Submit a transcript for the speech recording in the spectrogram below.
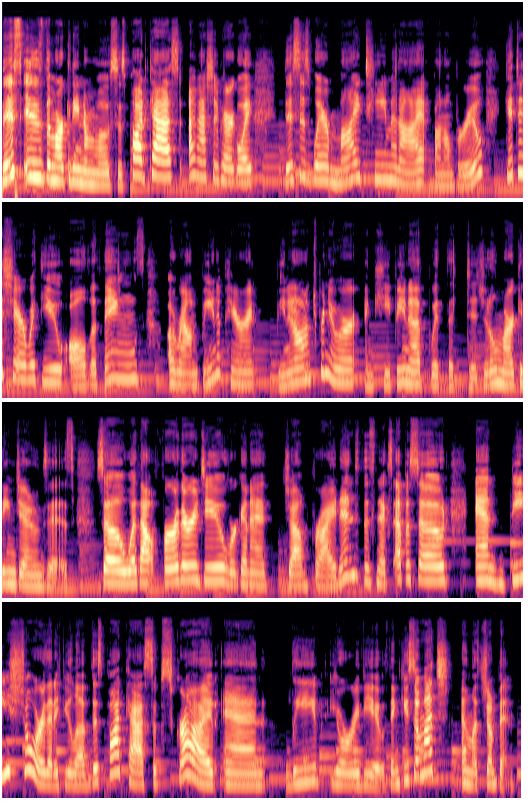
This is the Marketing Mimosas podcast. I'm Ashley Paragoy. This is where my team and I at Funnel Brew get to share with you all the things around being a parent, being an entrepreneur, and keeping up with the digital marketing Joneses. So, without further ado, we're going to jump right into this next episode. And be sure that if you love this podcast, subscribe and leave your review. Thank you so much, and let's jump in.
